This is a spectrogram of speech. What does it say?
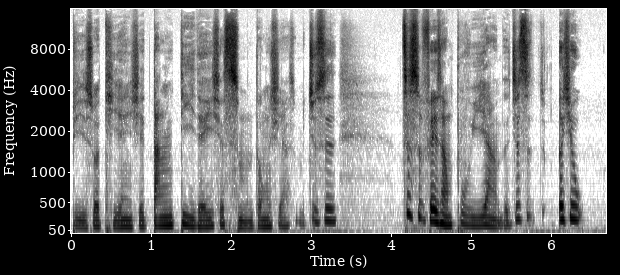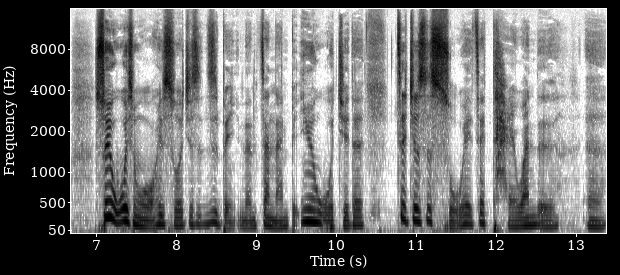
比如说体验一些当地的一些什么东西啊，什么，就是这是非常不一样的。就是而且，所以我为什么我会说，就是日本能占南北，因为我觉得这就是所谓在台湾的呃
